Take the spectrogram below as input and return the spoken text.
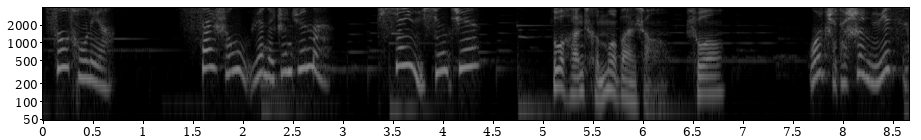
邹统领，三省五院的真君们，天宇星君。洛寒沉默半晌，说：“我指的是女子。”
